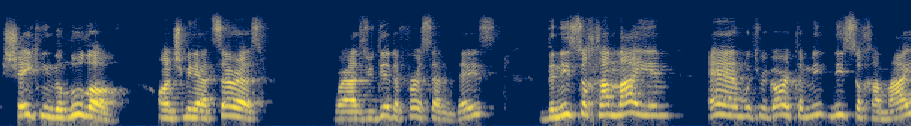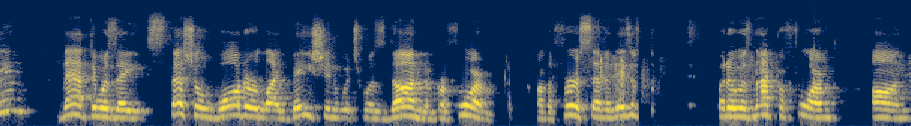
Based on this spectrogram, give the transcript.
shaking the Lulav on Shmini Atzeres, whereas you did the first seven days. The Nisuchamayim, and with regard to Nisuchamayim, that there was a special water libation which was done and performed on the first seven days of but it was not performed on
